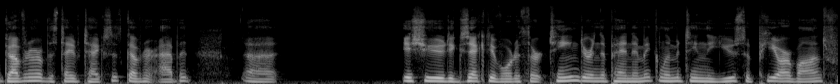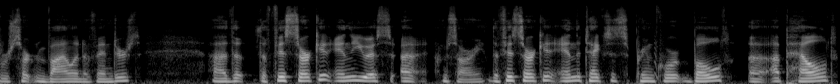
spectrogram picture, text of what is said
governor of the state of Texas, Governor Abbott, uh, issued Executive Order 13 during the pandemic, limiting the use of PR bonds for certain violent offenders. Uh, the the Fifth Circuit and the U.S. Uh, I'm sorry, the Fifth Circuit and the Texas Supreme Court both upheld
